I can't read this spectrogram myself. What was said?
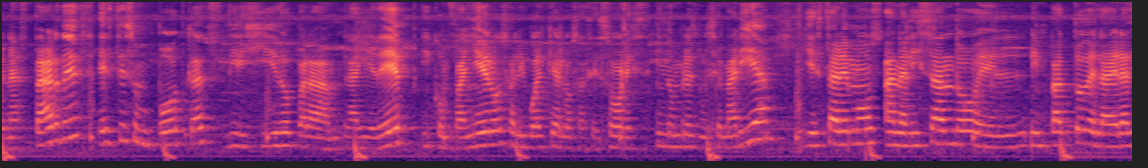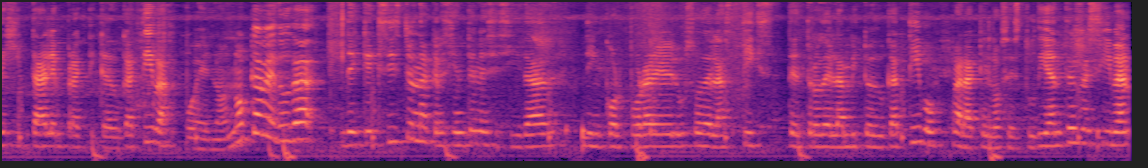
Buenas tardes, este es un podcast dirigido para la IEDEP y compañeros, al igual que a los asesores. Mi nombre es Dulce María y estaremos analizando el impacto de la era digital en práctica educativa. Bueno, no cabe duda de que existe una creciente necesidad de incorporar el uso de las TICs dentro del ámbito educativo para que los estudiantes reciban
